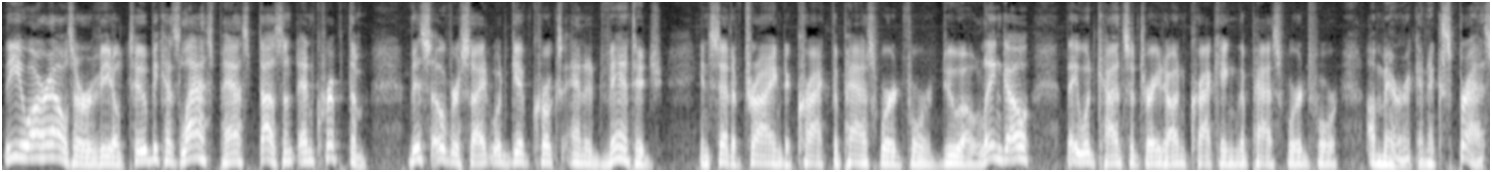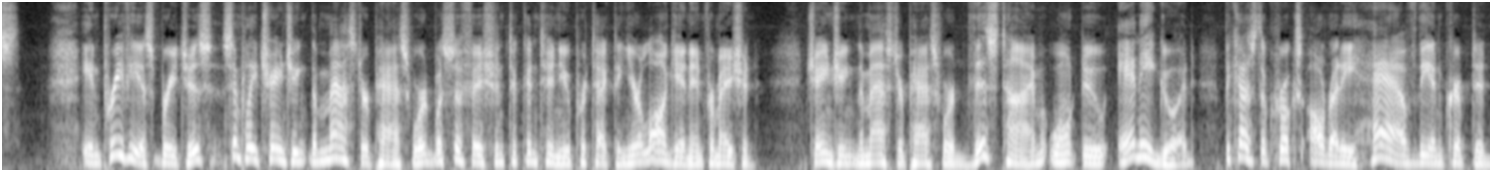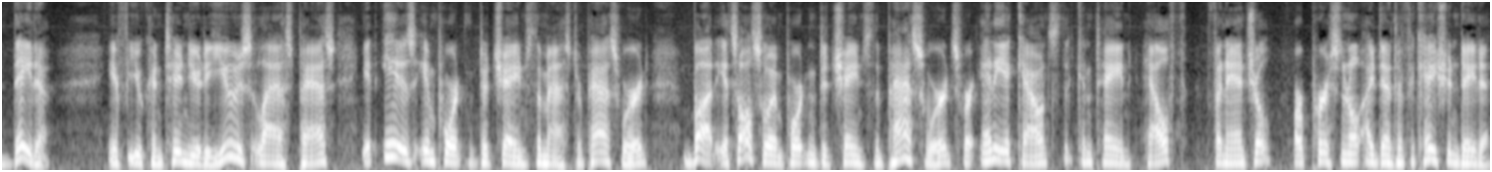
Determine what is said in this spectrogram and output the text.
The URLs are revealed too because LastPass doesn't encrypt them. This oversight would give crooks an advantage. Instead of trying to crack the password for Duolingo, they would concentrate on cracking the password for American Express. In previous breaches, simply changing the master password was sufficient to continue protecting your login information. Changing the master password this time won't do any good because the crooks already have the encrypted data. If you continue to use LastPass, it is important to change the master password, but it's also important to change the passwords for any accounts that contain health, financial, or personal identification data.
